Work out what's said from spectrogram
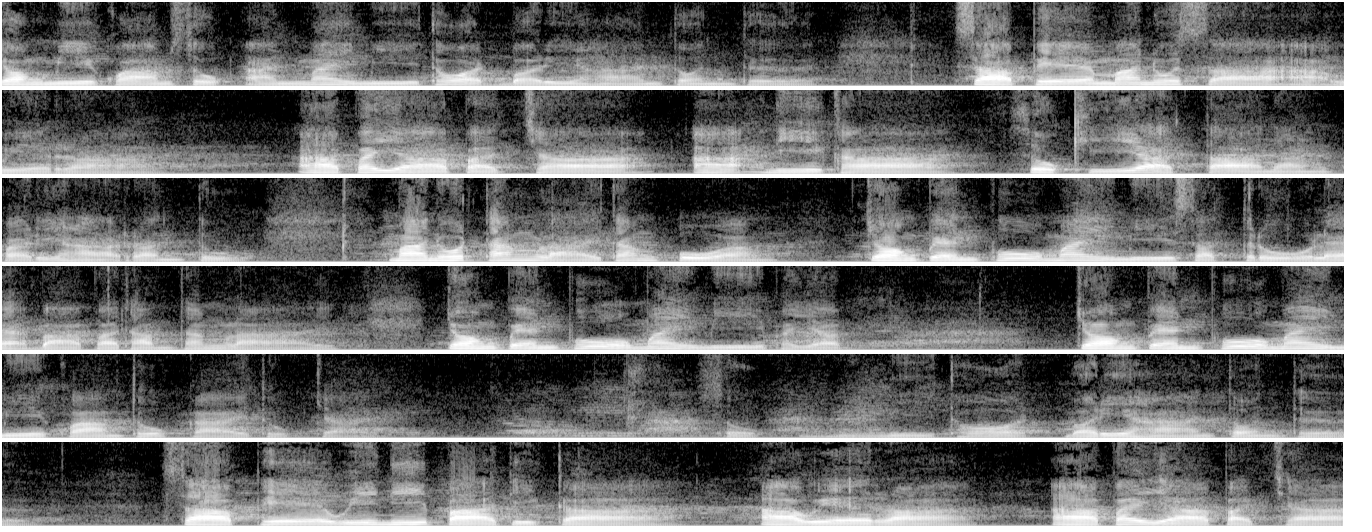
จงมีความสุขอันไม่มีโทษบริหารตนเถิดสาเพมนุสาอเวราอาพยาปัชชาอานีคา สุขีอัตตานังปริหารันตุ มนุษย์ทั้งหลายทั้งปวง จงเป็นผู้ไม่มีศัตรูและบาปธรรมทั้งหลาย จงเป็นผู้ไม่มีพยาจงเป็นผู้ไม่มีความทุกข์กายทุกข์ใจ สุขมีโทษบริหารตนเถิดสาเพวินิปาติกา อาเวรา อาพยาปัชชา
